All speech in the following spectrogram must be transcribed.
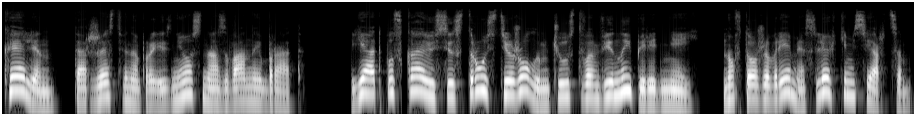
«Кэлен», — торжественно произнес названный брат, я отпускаю сестру с тяжелым чувством вины перед ней, но в то же время с легким сердцем.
